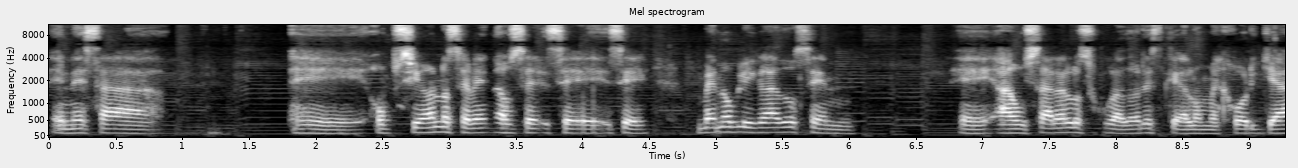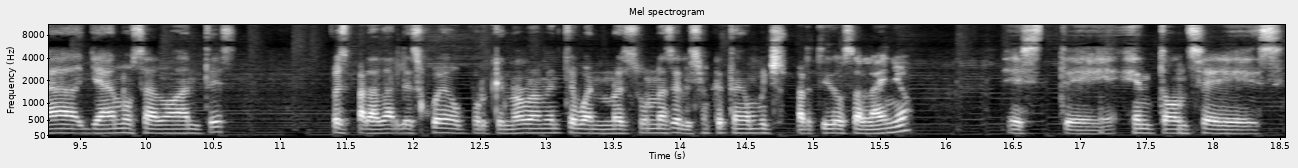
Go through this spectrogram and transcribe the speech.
en esa eh, opción o se ven o se, se, se ven obligados en eh, a usar a los jugadores que a lo mejor ya, ya han usado antes pues para darles juego, porque normalmente, bueno, no es una selección que tenga muchos partidos al año, este, entonces,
